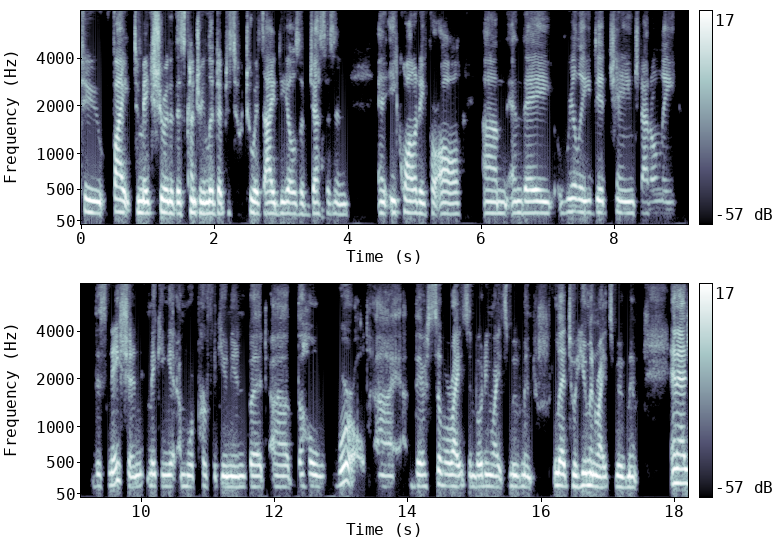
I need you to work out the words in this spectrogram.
to fight to make sure that this country lived up to, to its ideals of justice and, and equality for all. Um, and they really did change not only this nation, making it a more perfect union, but uh, the whole world. Uh, their civil rights and voting rights movement led to a human rights movement. And as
